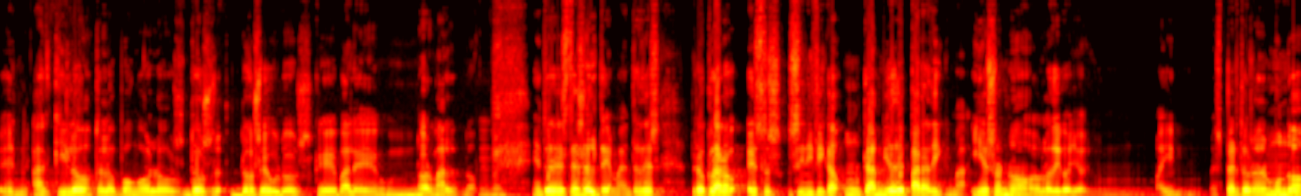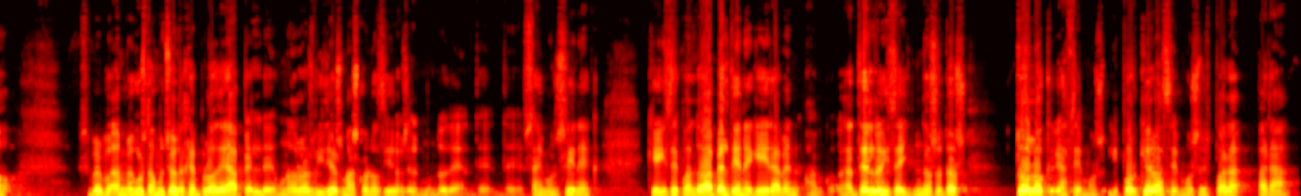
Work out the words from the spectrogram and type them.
en, al kilo te lo pongo los 2 euros que vale un normal. ¿no? Entonces, este es el tema. Entonces, pero claro, eso significa un cambio de paradigma. Y eso no lo digo yo. Hay expertos en el mundo. Me gusta mucho el ejemplo de Apple, de uno de los vídeos más conocidos del mundo de, de Simon Sinek, que dice, cuando Apple tiene que ir a... Antes lo dice, nosotros todo lo que hacemos y por qué lo hacemos es para, para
